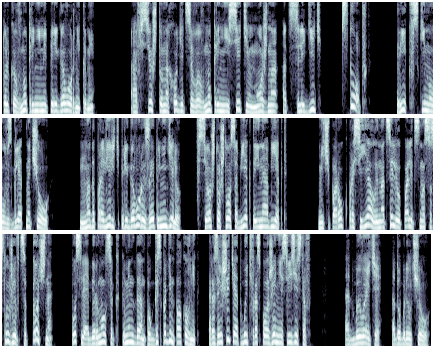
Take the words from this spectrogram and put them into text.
только внутренними переговорниками. А все, что находится во внутренней сети, можно отследить «Стоп!» Рик вскинул взгляд на Чоу. «Надо проверить переговоры за эту неделю. Все, что шло с объекта и на объект». Нечипорук просиял и нацелил палец на сослуживца. «Точно!» После обернулся к коменданту. «Господин полковник, разрешите отбыть в расположение связистов?» «Отбывайте», — одобрил Чоу.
